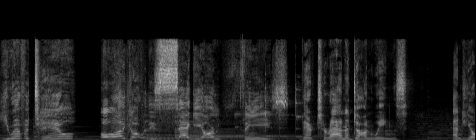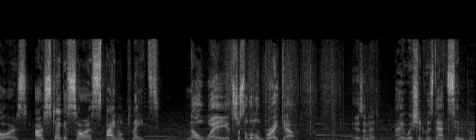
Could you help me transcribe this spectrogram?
You have a tail? All I got were these saggy arm thingies. They're pteranodon wings. And yours are stegosaurus spinal plates. No way, it's just a little breakout. Isn't it? I wish it was that simple.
